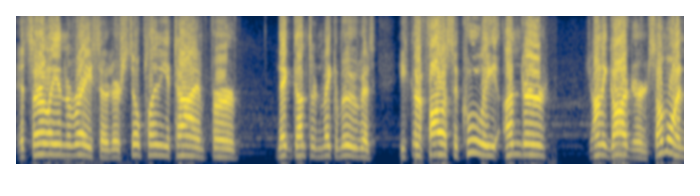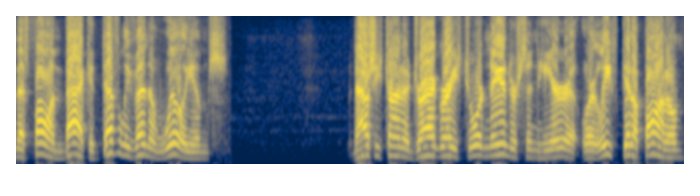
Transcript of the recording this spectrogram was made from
it's early in the race, so there's still plenty of time for Nick Gunther to make a move. As he's going to follow Sekuli under Johnny Gardner, and someone that's fallen back is definitely Venna Williams. But now she's trying to drag race Jordan Anderson here, or at least get up on him.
